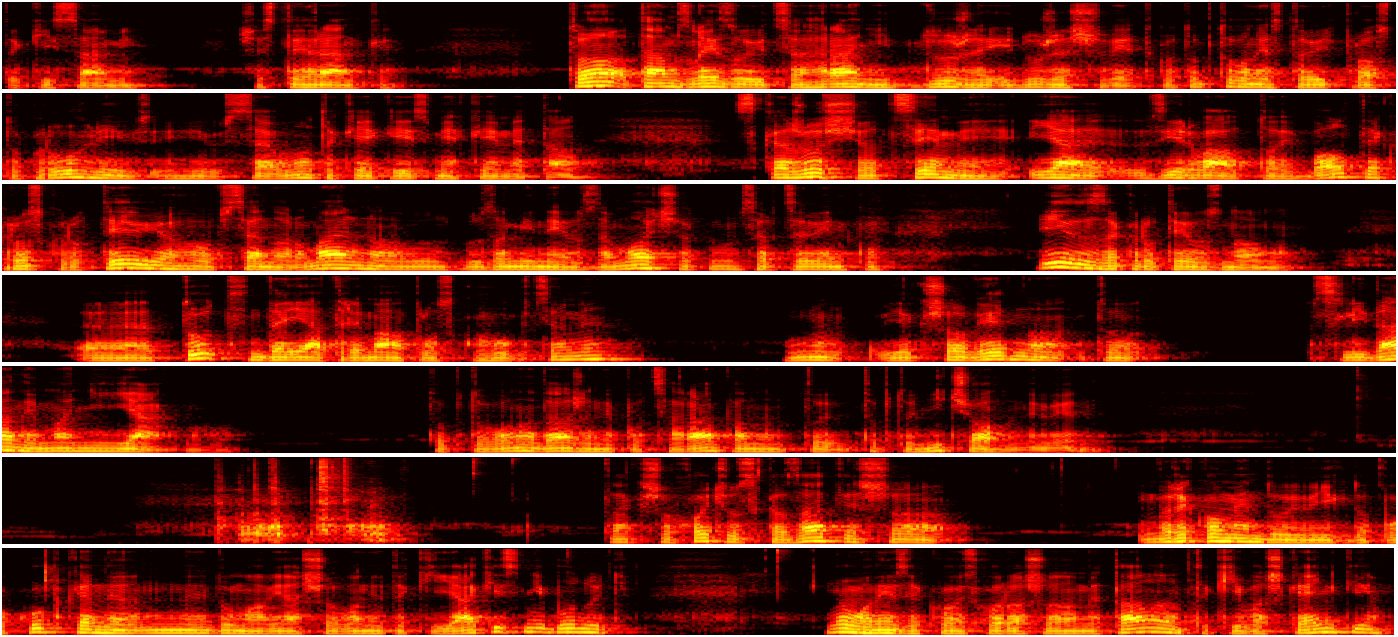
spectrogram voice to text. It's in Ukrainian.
такі самі шестигранки. То там злизуються грані дуже і дуже швидко. Тобто вони стають просто круглі і все, воно таке якийсь м'який метал. Скажу, що цими я зірвав той болтик, розкрутив його, все нормально, замінив замочок, ну, серцевинку і закрутив знову. Е, Тут, де я тримав плоскогубцями, ну, якщо видно, то сліда нема ніякого. Тобто воно навіть не поцарапано, тобто нічого не видно. Так що хочу сказати, що рекомендую їх до покупки. Не, не думав я, що вони такі якісні будуть. Ну, вони з якогось хорошого металу, такі важкенькі.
